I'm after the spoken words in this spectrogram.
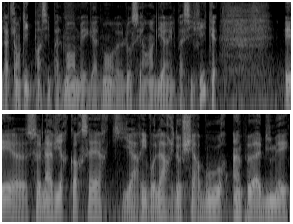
l'Atlantique principalement, mais également l'océan Indien et le Pacifique. Et euh, ce navire corsaire qui arrive au large de Cherbourg, un peu abîmé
